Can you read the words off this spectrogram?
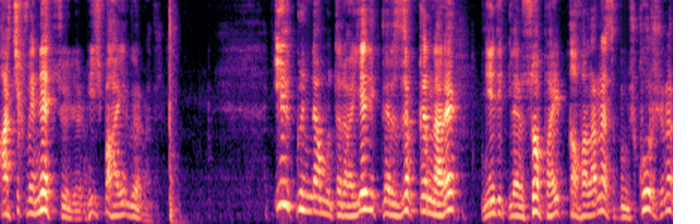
açık ve net söylüyorum. Hiçbir hayır görmediler. İlk günden bu tarafa yedikleri zıpkınları, yedikleri sopayı kafalarına sıkılmış kurşunu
